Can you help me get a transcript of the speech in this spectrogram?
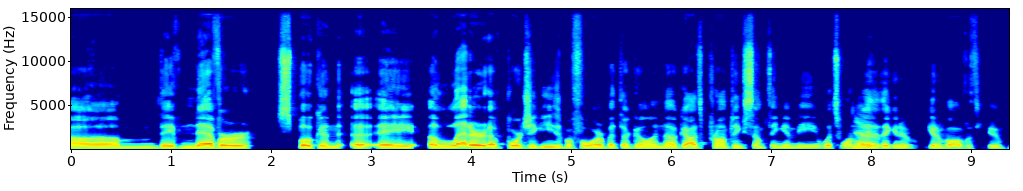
um, they've never spoken a, a, a, letter of Portuguese before, but they're going, no, God's prompting something in me. What's one yeah. way that they're going to get involved with you?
